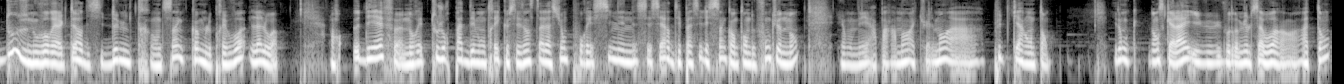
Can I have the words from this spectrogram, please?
12 nouveaux réacteurs d'ici 2035 comme le prévoit la loi. Alors EDF n'aurait toujours pas démontré que ces installations pourraient si nécessaire dépasser les 50 ans de fonctionnement et on est apparemment actuellement à plus de 40 ans. Et donc dans ce cas-là, il vaudrait mieux le savoir à temps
